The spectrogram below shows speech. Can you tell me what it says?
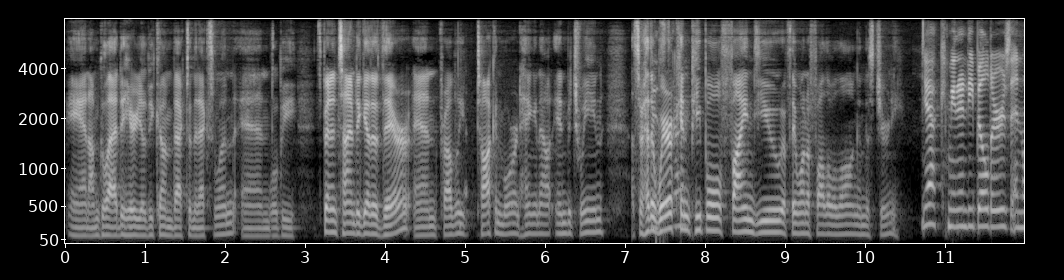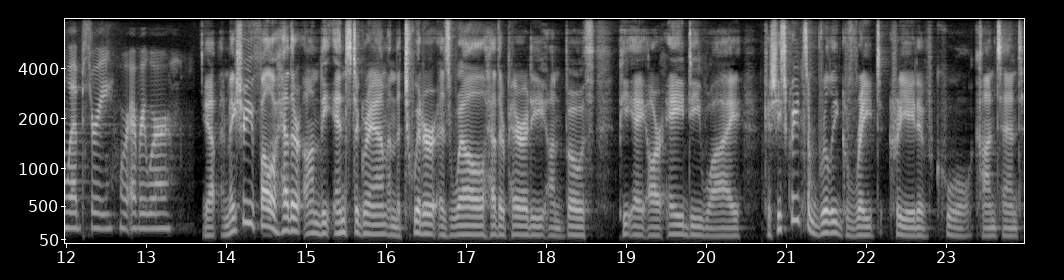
and I'm glad to hear you'll be coming back to the next one, and we'll be spending time together there, and probably talking more and hanging out in between. So, Heather, where can people find you if they want to follow along in this journey? Yeah, community builders in Web3. We're everywhere. Yep. And make sure you follow Heather on the Instagram and the Twitter as well. Heather Parady on both, P A R A D Y, because she's created some really great, creative, cool content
